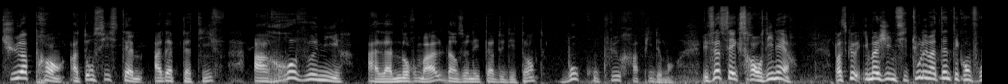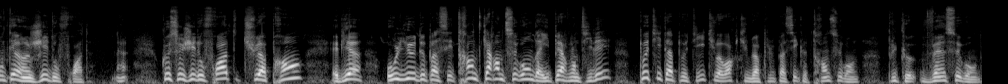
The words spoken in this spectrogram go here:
Tu apprends à ton système adaptatif à revenir à la normale dans un état de détente beaucoup plus rapidement. Et ça, c'est extraordinaire. Parce que imagine si tous les matins tu es confronté à un jet d'eau froide, hein, que ce jet d'eau froide, tu apprends, eh bien, au lieu de passer 30-40 secondes à hyperventiler, petit à petit, tu vas voir que tu ne vas plus passer que 30 secondes, plus que 20 secondes,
